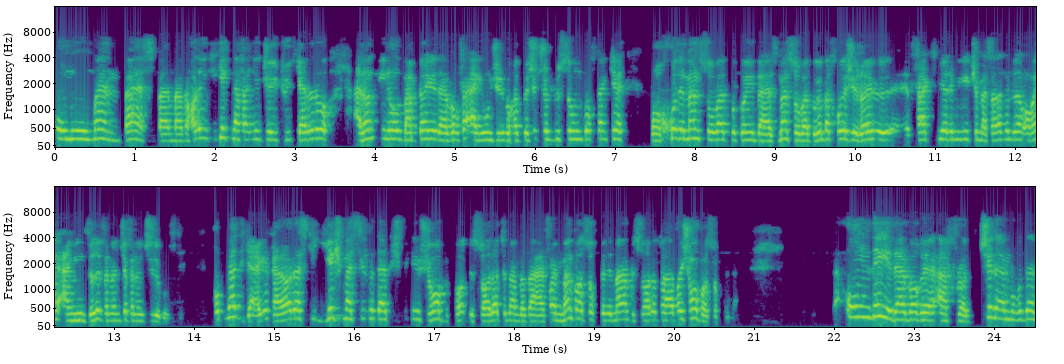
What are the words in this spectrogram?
عموما بس بر مبنای حالا اینکه یک نفر یک جایی توییت کرده رو الان اینو مبنای در واقع اگه اونجوری بخواد بشه چون دوستمون گفتن که خود من صحبت بکنید و از من صحبت بکنید بعد خودش ارائه فکت میاره میگه که مثلا آقای امینزاده فلان چه فلان چیزو گفته. خب نه دیگه اگه قرار است که یک مسیر رو در پیش بگیریم شما به سوالات من و به حرفای من پاسخ بده من به سوالات و حرفای شما پاسخ بدم. عمده در واقع افراد چه در موقع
